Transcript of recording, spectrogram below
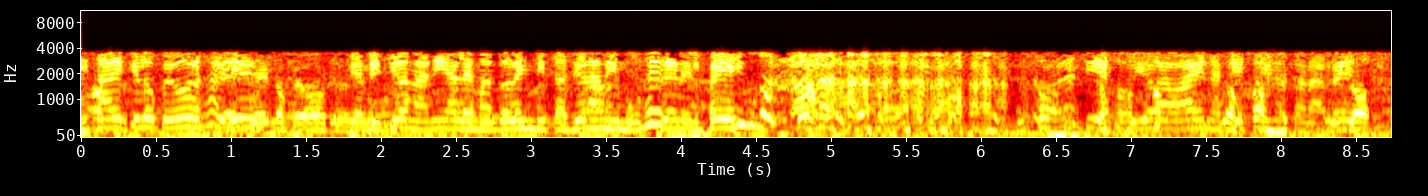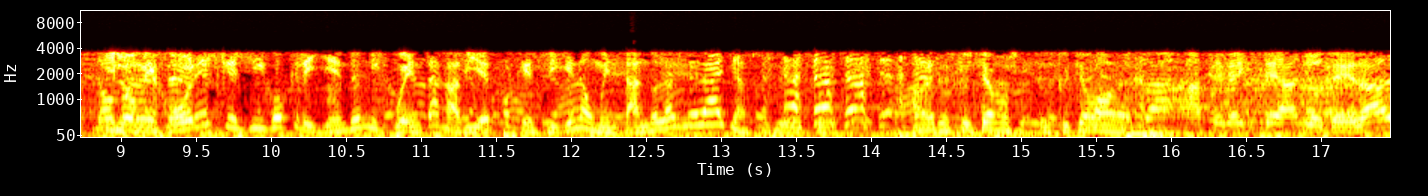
¿Y sabe qué es lo peor, Javier? ¿Qué es lo peor? Que mi tío Ananías le mandó la invitación a mi mujer en el Facebook. Ahora sí dejó yo la vaina, qué chino tan arrecho. y lo mejor es que sigo creyendo en mi cuenta, Javier, porque siguen aumentando las medallas. A ver, escuchemos, escuchemos a ver. hace 20 años de edad,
